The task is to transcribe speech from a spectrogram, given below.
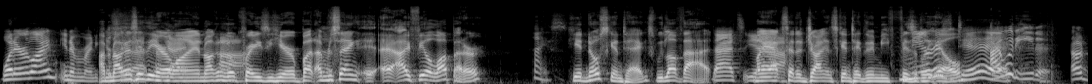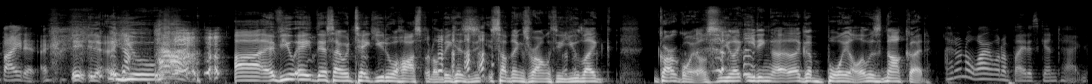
What airline? You never mind. You I'm can't gonna say that. the Okay. airline. I'm not gonna Ah. go crazy here, but I'm just saying I I feel a lot better. Nice. He had no skin tags. We love that. That's- yeah. My yeah. ex had a giant skin tag that made me physically Near his ill. dick. I would eat it. I would bite it. It- it- you, uh, if you ate this, I would take you to a hospital because something's wrong with you. You like gargoyles. You like eating uh like a boil. It was not good. I don't know why I want to bite a skin tag.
